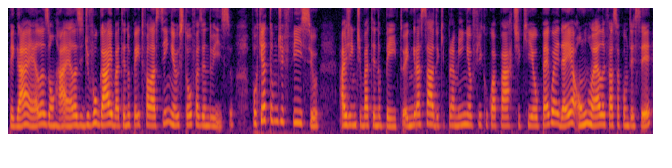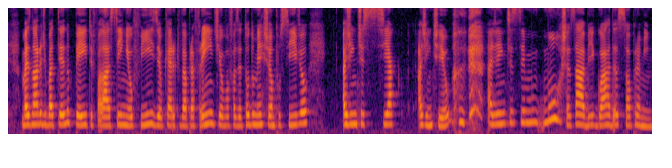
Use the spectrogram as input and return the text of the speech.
pegar elas, honrar elas e divulgar e bater no peito e falar assim, eu estou fazendo isso. Porque é tão difícil a gente bater no peito. É engraçado que para mim eu fico com a parte que eu pego a ideia, honro ela e faço acontecer, mas na hora de bater no peito e falar assim, eu fiz, eu quero que vá para frente, eu vou fazer todo o merchan possível, a gente se a, a gente eu, a gente se murcha, sabe? E guarda só pra mim.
